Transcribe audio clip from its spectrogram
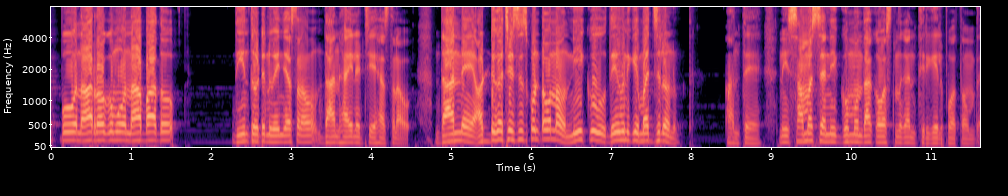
అప్పు నా రోగము నా బాధో దీంతో నువ్వేం చేస్తున్నావు? దాన్ని హైలైట్ చేసేస్తున్నావు. దాన్నే అడ్డుగా చేసేసుకుంటూ ఉన్నావు. నీకు దేవునికి మధ్యలోను. అంతే. నీ సమస్య నీ గుమ్మం దాకా వస్తుంది కానీ తిరిగి వెళ్ళిపోతుంది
